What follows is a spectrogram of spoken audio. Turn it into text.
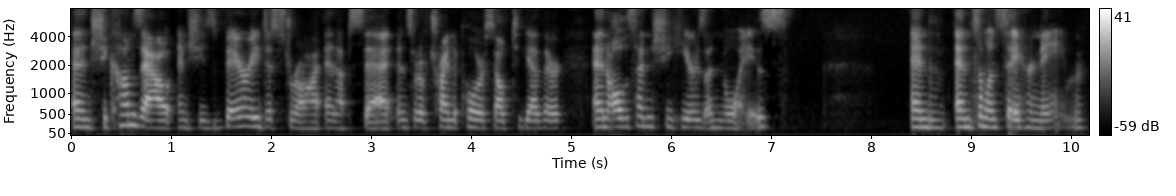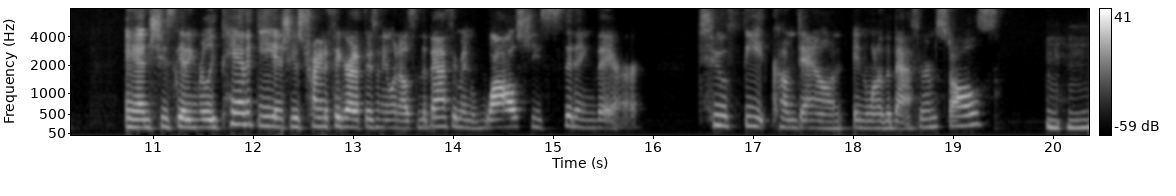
And she comes out, and she's very distraught and upset, and sort of trying to pull herself together and all of a sudden she hears a noise and and someone say her name. And she's getting really panicky and she's trying to figure out if there's anyone else in the bathroom. And while she's sitting there two feet come down in one of the bathroom stalls. Mm-hmm.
